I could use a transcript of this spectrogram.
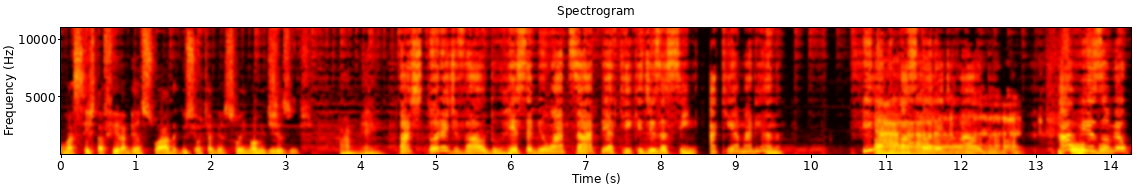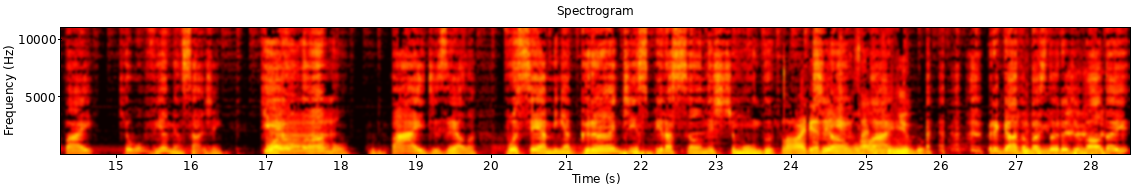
uma sexta-feira abençoada, que o Senhor te abençoe em nome de Jesus. Amém. Pastor Edivaldo, recebi um WhatsApp aqui que diz assim: aqui é a Mariana filha do ah. pastor Edivaldo. Aviso meu pai que eu ouvi a mensagem, que Uau. eu amo. Pai, diz ela, você é a minha grande inspiração neste mundo. Glória Te a Deus. amo, pai. Que lindo. Obrigada, que pastor lindo. Edivaldo. Aí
